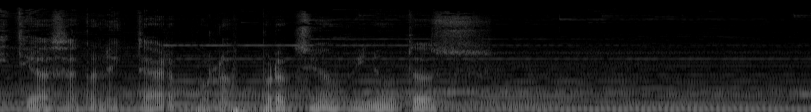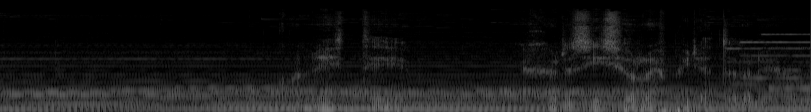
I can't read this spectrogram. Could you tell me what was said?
Y te vas a conectar por los próximos minutos con este ejercicio respiratorio.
